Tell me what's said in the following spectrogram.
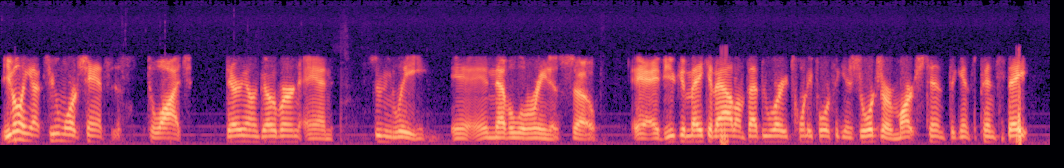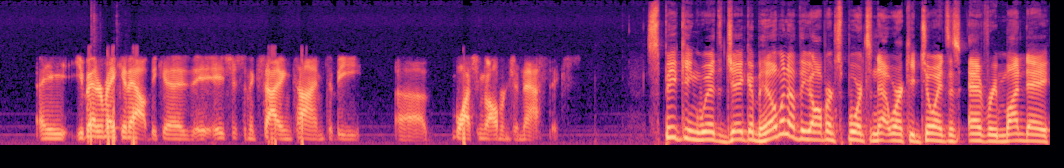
you've only got two more chances to watch Derrian Gobourne and Suni Lee in, in Neville Arena. So if you can make it out on February 24th against Georgia or March 10th against Penn State, uh, you better make it out because it's just an exciting time to be uh, watching Auburn gymnastics. Speaking with Jacob Hillman of the Auburn Sports Network, he joins us every Monday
